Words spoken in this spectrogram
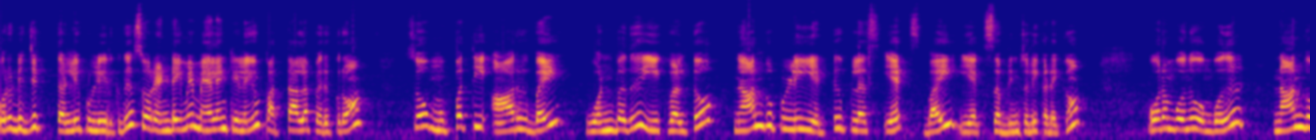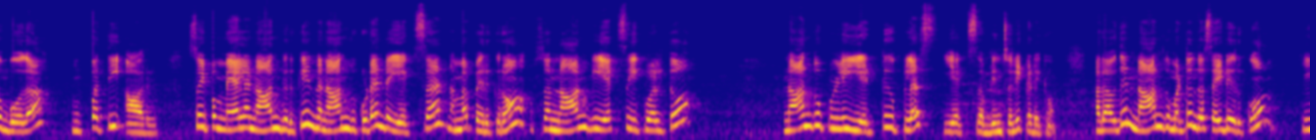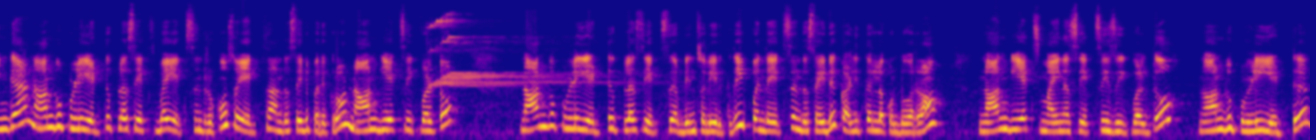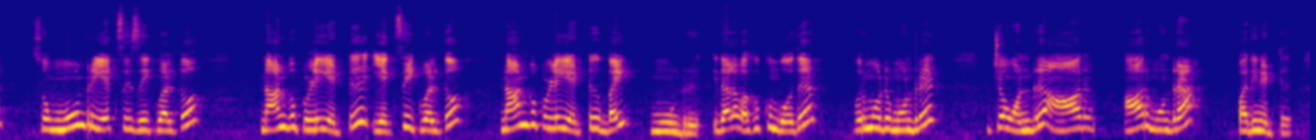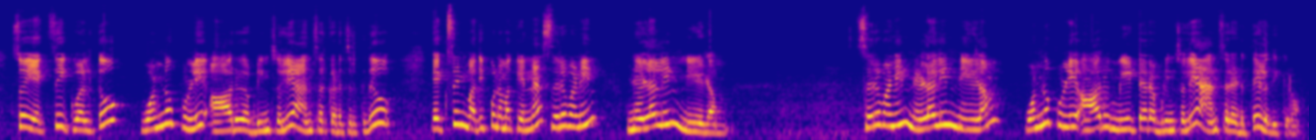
ஒரு டிஜிட் தள்ளி புள்ளி இருக்குது. ஸோ ரெண்டையுமே மேலையும் கீழையும் பத்தால் பெருக்கிறோம். ஸோ முப்பத்தி ஆறு பை ஒன்பது ஈக்குவல் டு நான்கு புள்ளி எட்டு ப்ளஸ் எக்ஸ் பை எக்ஸ் அப்படின்னு சொல்லி கிடைக்கும். ஓரம்போது ஒம்பது நான்கும்போதா? முப்பத்தி ஆறு. ஸோ இப்போ மேலே நான்கு இருக்குது இந்த நான்கு கூட இந்த எக்ஸை நம்ம பெருக்கிறோம். ஸோ நான்கு எக்ஸ் ஈக்குவல் டு நான்கு புள்ளி எட்டு ப்ளஸ் எக்ஸ் அப்படின்னு சொல்லி கிடைக்கும். அதாவது நான்கு மட்டும் இந்த சைடு இருக்கும். இங்கே நான்கு புள்ளி எட்டு ப்ளஸ் எக்ஸ் பை எக்ஸ்ன்னு இருக்கும். ஸோ எக்ஸ் அந்த சைடு பெருக்கிறோம். நான்கு எக்ஸ் ஈக்குவல் டு நான்கு புள்ளி எட்டு ப்ளஸ் எக்ஸ் அப்படின்னு சொல்லி இருக்குது. இப்போ இந்த எக்ஸ் இந்த சைடு கழித்தலில் கொண்டு வர்றோம். நான்கு x minus x is equal to நான்கு புள்ளி எட்டு. ஸோ மூன்று எக்ஸ் இஸ் ஈக்குவல் டு நான்கு புள்ளி எட்டு எக்ஸ் ஈக்குவல் டு நான்கு புள்ளி எட்டு பை மூன்று. இதால் வகுக்கும்போது ஒரு மூன்று மூன்று மிச்சம் ஒன்று ஆறு ஆறு மூன்றா பதினெட்டு. ஸோ எக்ஸ் ஈக்குவல் டு ஒன்று புள்ளி ஆறு அப்படின்னு சொல்லி ஆன்சர் கிடச்சிருக்குது. எக்ஸின் மதிப்பு நமக்கு என்ன? சிறுவனின் நிழலின் நீளம். சிறுவனின் நிழலின் நீளம் ஒன்று புள்ளி ஆறு மீட்டர் அப்படின்னு சொல்லி ஆன்சர் எடுத்து எழுதிக்கிறோம்.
